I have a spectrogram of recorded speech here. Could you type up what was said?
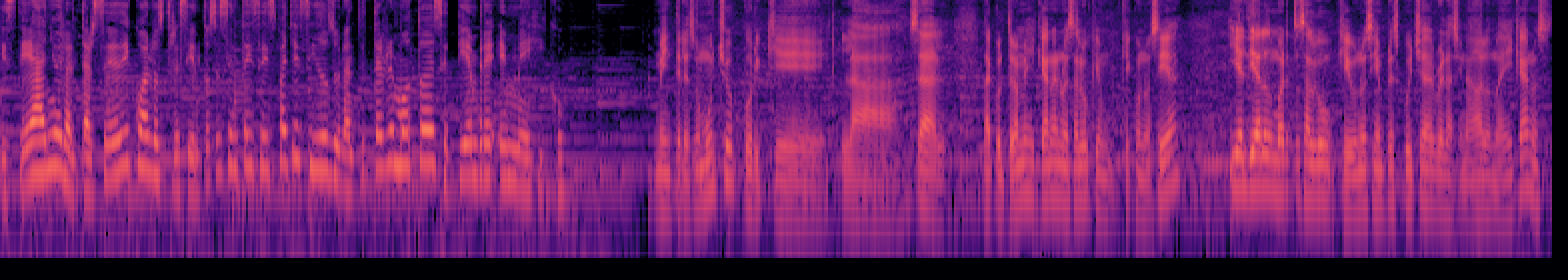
Este año el altar se dedicó a los 366 fallecidos durante el terremoto de septiembre en México. Me interesó mucho porque la, la cultura mexicana no es algo que, que conocía y el Día de los Muertos es algo que uno siempre escucha relacionado a los mexicanos.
